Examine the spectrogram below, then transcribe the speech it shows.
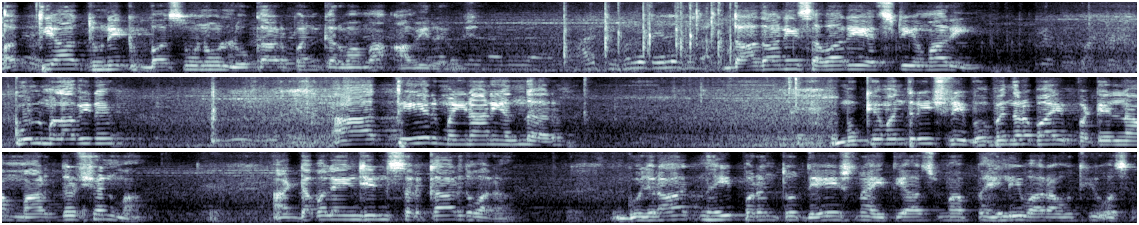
અત્યાધુનિક બસોનું લોકાર્પણ કરવામાં આવી રહ્યું છે. દાદાની સવારી એસટી અમારી કુલ મલાવીને આ તેર મહિનાની અંદર મુખ્યમંત્રી શ્રી ભૂપેન્દ્રભાઈ પટેલના માર્ગદર્શનમાં આ ડબલ એન્જિન સરકાર દ્વારા ગુજરાત નહીં, પરંતુ દેશના ઇતિહાસમાં પહેલી વાર આવું થયું હશે.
